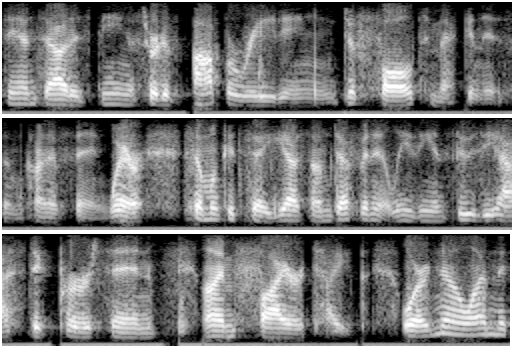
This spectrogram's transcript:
stands out as being a sort of operating default mechanism kind of thing, where someone could say, yes, I'm definitely the enthusiastic person, I'm fire type, or no, I'm the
